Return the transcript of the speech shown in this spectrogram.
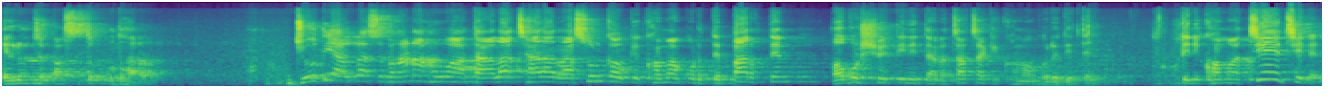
এগুলো হচ্ছে বাস্তব উদাহরণ। যদি আল্লাহ সুবহানা হওয়া তাআলা ছাড়া রাসূল কাউকে ক্ষমা করতে পারতেন, অবশ্যই তিনি তার চাচাকে ক্ষমা করে দিতেন। তিনি ক্ষমা চেয়েছিলেন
